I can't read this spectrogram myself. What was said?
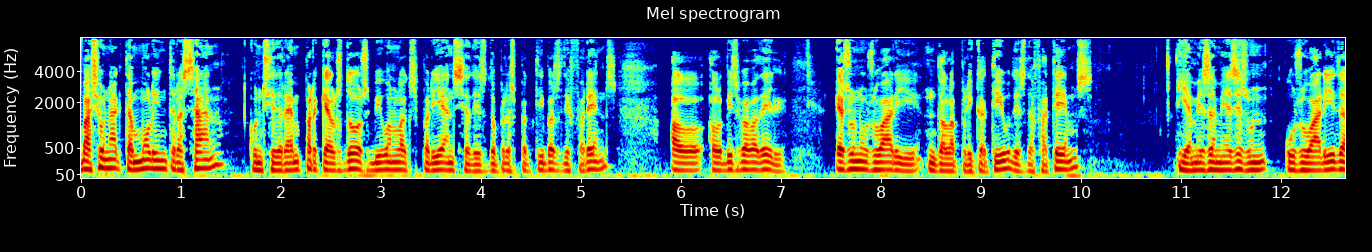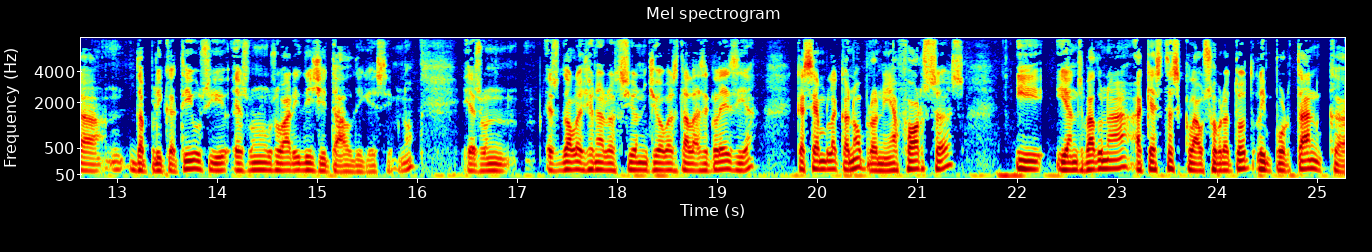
Va ser un acte molt interessant, considerem, perquè els dos viuen l'experiència des de perspectives diferents. El, el bisbe Badell és un usuari de l'aplicatiu des de fa temps, i a més a més és un usuari d'aplicatius i és un usuari digital, diguéssim, no? És, un, és de les generacions joves de l'Església, que sembla que no, però n'hi ha forces, i, i ens va donar aquestes claus, sobretot l'important que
